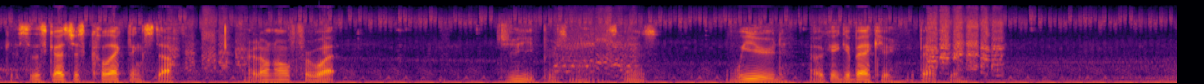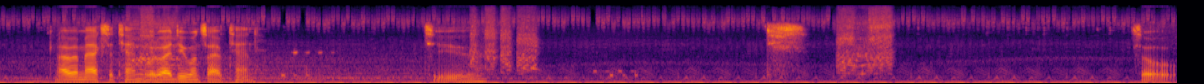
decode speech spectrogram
Okay, so this guy's just collecting stuff. I don't know for what. Jeepers, man. This is weird. Okay, get back here. Get back here. I have a max of 10? What do I do once I have 10? Two. so,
